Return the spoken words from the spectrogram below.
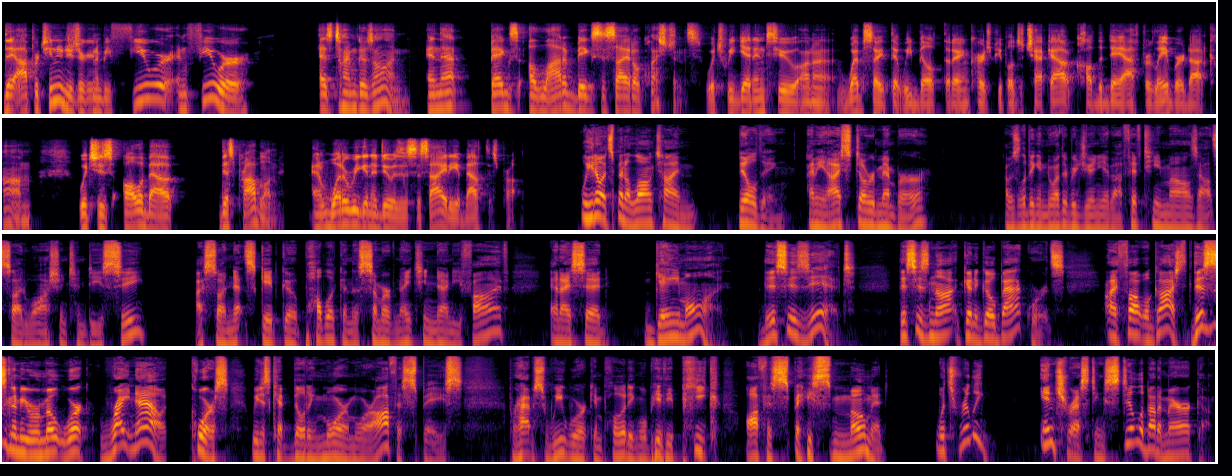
the opportunities are going to be fewer and fewer as time goes on. And that begs a lot of big societal questions, which we get into on a website that we built that I encourage people to check out called thedayafterlabor.com, which is all about this problem. And what are we going to do as a society about this problem? Well, you know, it's been a long time building. I mean, I still remember I was living in Northern Virginia, about 15 miles outside Washington, D.C. I saw Netscape go public in the summer of 1995, and I said, Game on. This is it. This is not going to go backwards. I thought, well, gosh, this is going to be remote work right now. Of course, we just kept building more and more office space. Perhaps WeWork imploding will be the peak office space moment. What's really interesting still about America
